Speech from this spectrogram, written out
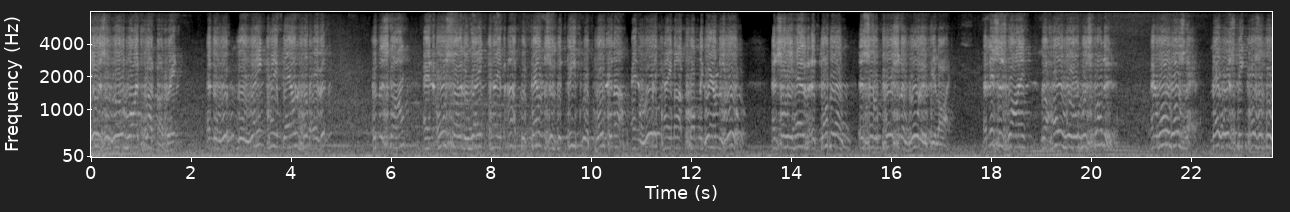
It was a worldwide flood, my friend. And the, the rain came down from heaven, from the sky, and also the rain came up. The fountains of the deep were broken up, and water came up from the ground as well. And so we have a double a sort of portion of water, if you like. And this is why the whole world was flooded. And why was that? That was because of the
